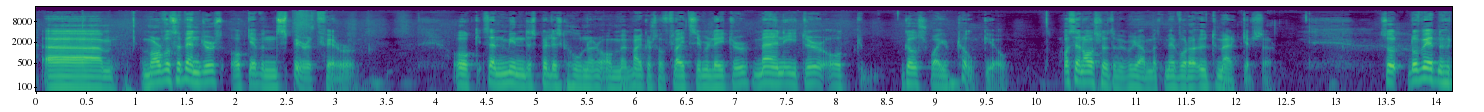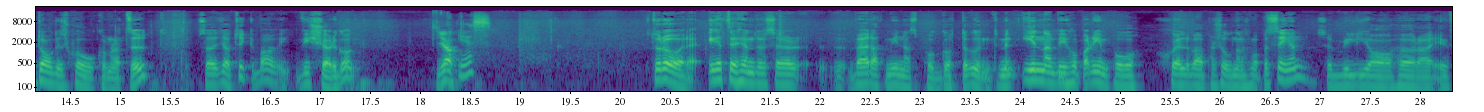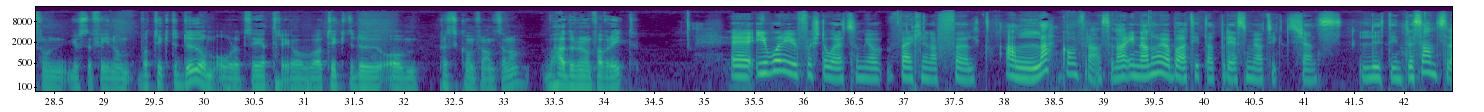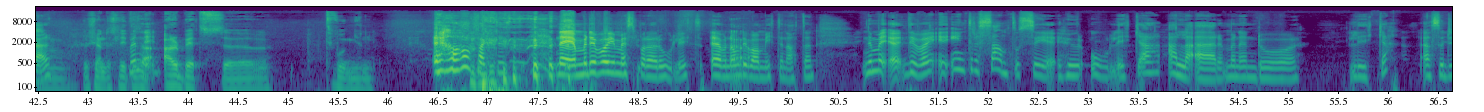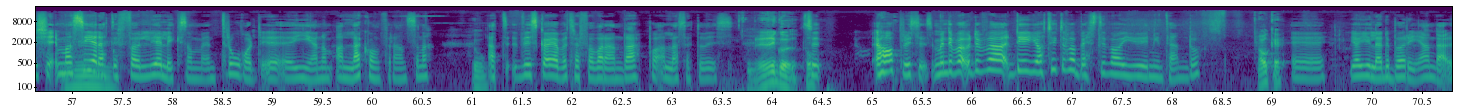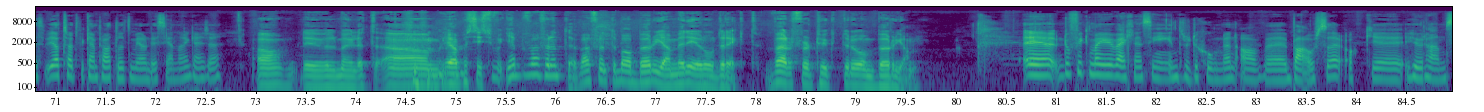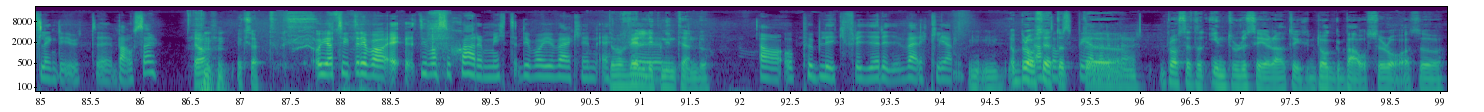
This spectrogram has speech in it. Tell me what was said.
Eh, Marvels Avengers och även Spiritfarer. Och sen mindre speldiskussioner om Microsoft Flight Simulator, Man-Eater och Ghostwire Tokyo. Och sen avslutar vi programmet med våra utmärkelser. Så då vet ni hur dagens show kommer att se ut. Så jag tycker bara vi, vi kör igång. Ja, Yes. Så då är det E3-händelser värda att minnas på gott och ont. Men innan vi hoppar in på själva personerna som var på scen så vill jag höra ifrån Josefin om vad tyckte du om årets E3 och vad tyckte du om presskonferenserna? Vad hade du någon favorit? Eh, I år är ju första året som jag verkligen har följt alla konferenserna. Innan har jag bara tittat på det som jag tyckt känns lite intressant sådär. Mm, du kändes lite Men det- arbetstvungen. Ja, faktiskt. Nej, men det var ju mest bara roligt, även om Ja. det var mitt i natten. Nej, men eh, det var intressant att se hur olika alla är, men ändå lika. Alltså det, man ser Mm. att det följer liksom en tråd eh, genom alla konferenserna. Jo. Att vi ska överträffa varandra på alla sätt och vis. Det är det går ut på. Så- Ja, precis. Men det, var, det, var, det jag tyckte var bäst, det var ju Nintendo. Okej. Eh, jag gillade början där. Jag tror att vi kan prata lite mer om det senare kanske. Ja, det är väl möjligt. Ehm, ja, precis. Ja, varför inte? Varför inte bara börja med det då direkt? Varför tyckte du om början? Eh, då fick man ju verkligen se introduktionen av eh, Bowser och eh, hur han slängde ut eh, Bowser. Ja, exakt. Och jag tyckte det var, eh, det var så charmigt. Det var ju verkligen ett Det var väldigt eh, Nintendo. Ja, och publikfrieri, verkligen. Mm, mm. Ja, bra, Att sätt att, eh, bra sätt att introducera typ Dog Bowser då. Alltså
